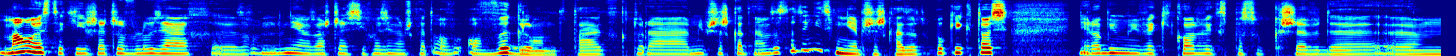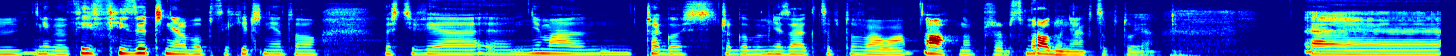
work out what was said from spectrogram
mało jest takich rzeczy w ludziach, yy, no nie wiem, zwłaszcza jeśli chodzi na przykład o, o wygląd, tak, które mi przeszkadzają. W zasadzie nic mi nie przeszkadza, dopóki ktoś nie robi mi w jakikolwiek sposób krzywdy, nie wiem, fizycznie albo psychicznie, to właściwie yy, nie ma czegoś, czego bym nie zaakceptowała. A, no, przepraszam, smrodu nie akceptuję. Eee,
